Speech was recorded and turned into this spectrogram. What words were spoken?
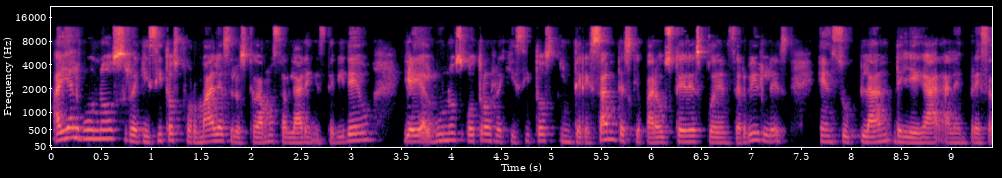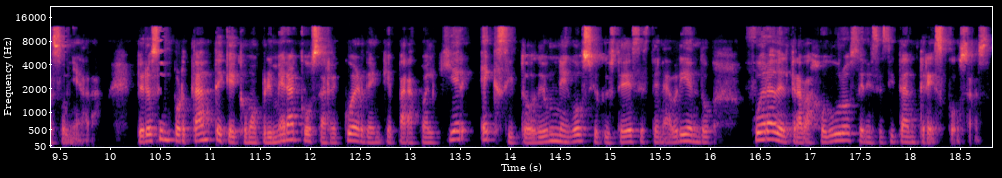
Hay algunos requisitos formales de los que vamos a hablar en este video y hay algunos otros requisitos interesantes que para ustedes pueden servirles en su plan de llegar a la empresa soñada. Pero es importante que como primera cosa recuerden que para cualquier éxito de un negocio que ustedes estén abriendo, fuera del trabajo duro se necesitan tres cosas.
